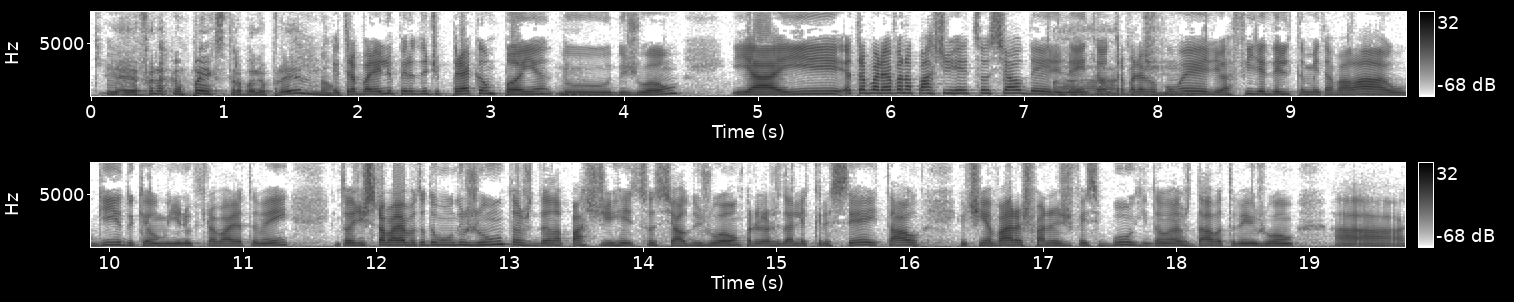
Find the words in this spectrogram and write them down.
que- é, foi na campanha que você trabalhou pra ele? Não. Eu trabalhei no período de pré-campanha do, do João. E aí eu trabalhava na parte de rede social dele, né? Ah, Então eu trabalhava entendi. com ele, a filha dele também estava lá, o Guido, que é um menino que trabalha também. Então a gente trabalhava todo mundo junto, ajudando a parte de rede social do João, para ajudar ele a crescer e tal. Eu tinha várias páginas de Facebook, então eu ajudava também o João a, a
